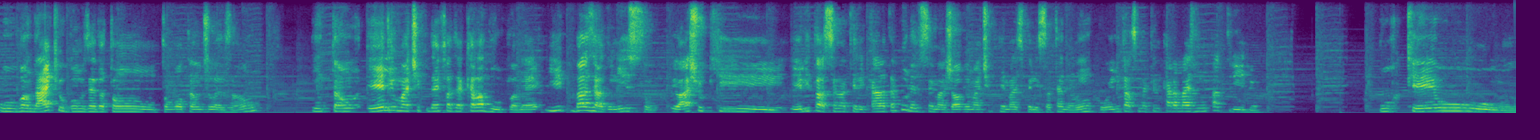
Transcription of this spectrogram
o Van Dijk e o Gomes ainda estão voltando de lesão. Então, ele e o Matip devem fazer aquela dupla, né? E baseado nisso, eu acho que ele tá sendo aquele cara, até por ele ser mais jovem, o Matip tem mais experiência até no elenco, ele tá sendo aquele cara mais limpa trilho porque o,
